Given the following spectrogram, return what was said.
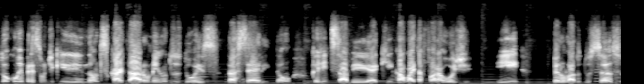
tô com a impressão de que não descartaram nenhum dos dois da série. Então, o que a gente sabe é que Kawhi tá fora hoje. E pelo lado do Suns,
